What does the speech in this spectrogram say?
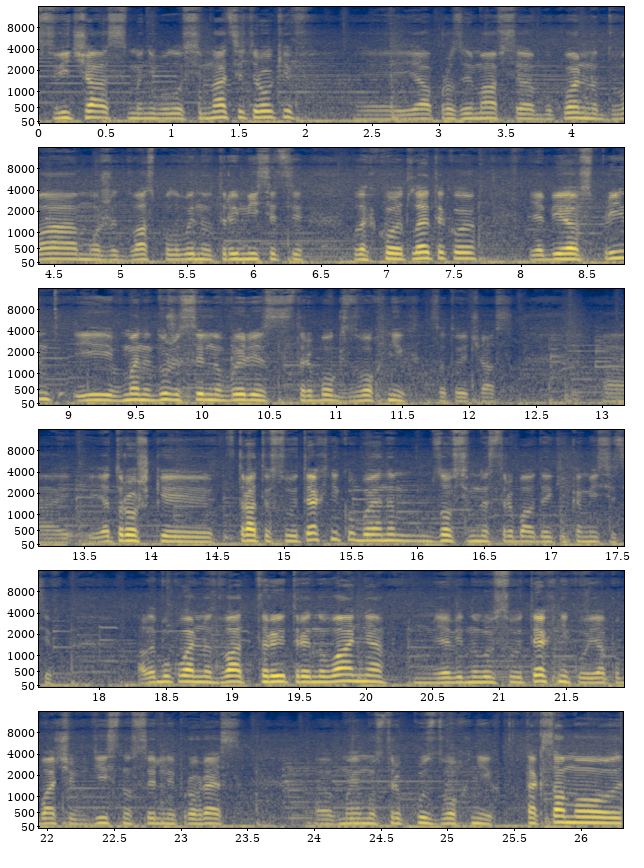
В свій час мені було 17 років. Е, Я прозаймався буквально 2, може 2,5-3 місяці легкою атлетикою. Я бігав спринт і в мене дуже сильно виріс стрибок з двох ніг за той час. Е, Я трошки втратив свою техніку, бо я зовсім не стрибав декілька місяців. Але буквально 2-3 тренування я відновив свою техніку, я побачив дійсно сильний прогрес в моєму стрибку з двох ніг. Так само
